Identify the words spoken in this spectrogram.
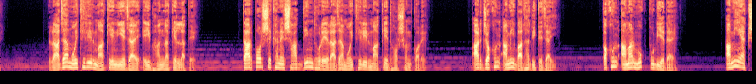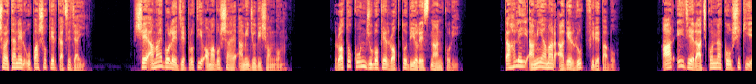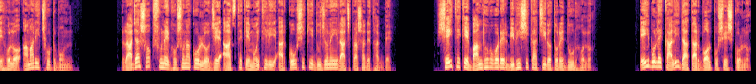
রাজা মৈথিলির মাকে নিয়ে যায় এই ভাঙ্গা কেল্লাতে। তারপর সেখানে সাত দিন ধরে রাজা মৈথিলির মাকে ধর্ষণ করে। আর যখন আমি বাধা দিতে যাই, তখন আমার মুখ পুড়িয়ে দেয়। আমি এক শয়তানের উপাসকের কাছে যাই। সে আমায় বলে যে প্রতি অমাবস্যায় আমি যদি সঙ্গম, রত কোন যুবকের রক্ত দিয়রে স্নান করি, তাহলেই আমি আমার আগের রূপ ফিরে পাব। আর এই যে রাজকন্যা কৌশিকী এ হল আমারই ছোট বোন। রাজা সব শুনে ঘোষণা করল যে আজ থেকে মৈথিলি আর কৌশিকী দুজনেই রাজপ্রাসাদে থাকবে। সেই থেকে বান্ধবগরের বিভীষিকা চিরতরে দূর হল। এই বলে কালিদা তার গল্প শেষ করল।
